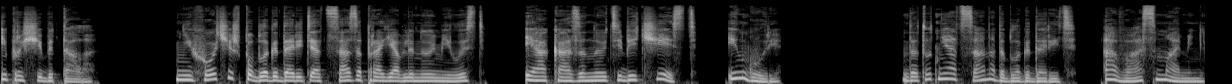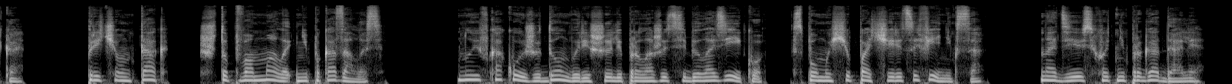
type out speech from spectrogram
и прощебетала. «Не хочешь поблагодарить отца за проявленную милость и оказанную тебе честь, Ингури?» «Да тут не отца надо благодарить, а вас, маменька. Причем так, чтоб вам мало не показалось. Ну и в какой же дом вы решили проложить себе лазейку с помощью падчерицы Феникса? Надеюсь, хоть не прогадали.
